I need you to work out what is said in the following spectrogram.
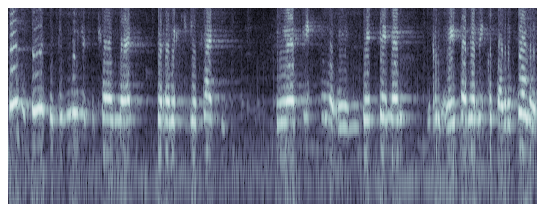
Todos ustedes de seguro han escuchado hablar de Robert Kiyosaki, que ha escrito el bestseller eh, Padre Rico, Padre Pobre.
